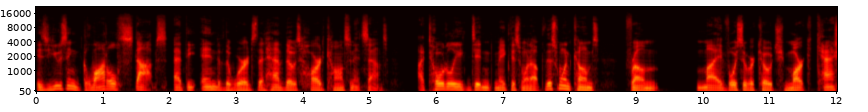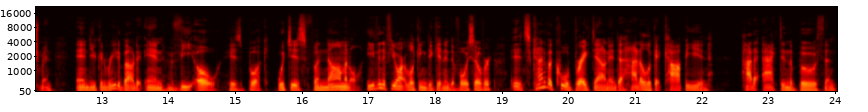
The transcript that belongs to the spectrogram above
is using glottal stops at the end of the words that have those hard consonant sounds. I totally didn't make this one up. This one comes from my voiceover coach, Marc Cashman, and you can read about it in VO, his book, which is phenomenal. Even if you aren't looking to get into voiceover, it's kind of a cool breakdown into how to look at copy and how to act in the booth and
